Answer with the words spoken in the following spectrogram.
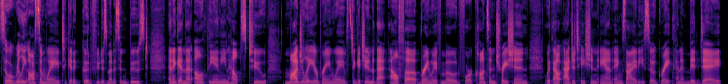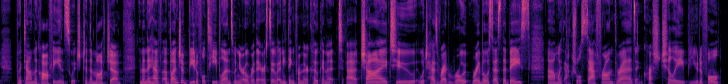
So, a really awesome way to get a good food as medicine boost. And again, that L theanine helps to modulate your brain waves to get you into that alpha brainwave mode for concentration without agitation and anxiety. So, a great kind of midday put down the coffee and switch to the matcha. And then they have a bunch of beautiful tea blends when you're over there. So anything from their coconut uh, chai to which has red ro- rooibos as the base um, with actual saffron threads and crushed chili, beautiful.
